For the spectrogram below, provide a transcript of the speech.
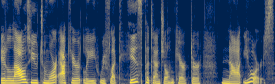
It allows you to more accurately reflect His potential and character, not yours.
